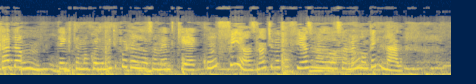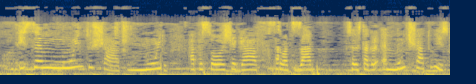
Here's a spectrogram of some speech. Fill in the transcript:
Cada um tem que ter uma coisa muito importante no relacionamento que é confiança. Se não tiver confiança no relacionamento, não tem nada. Isso é muito chato, muito. A pessoa chegar, seu WhatsApp, seu Instagram, é muito chato isso.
